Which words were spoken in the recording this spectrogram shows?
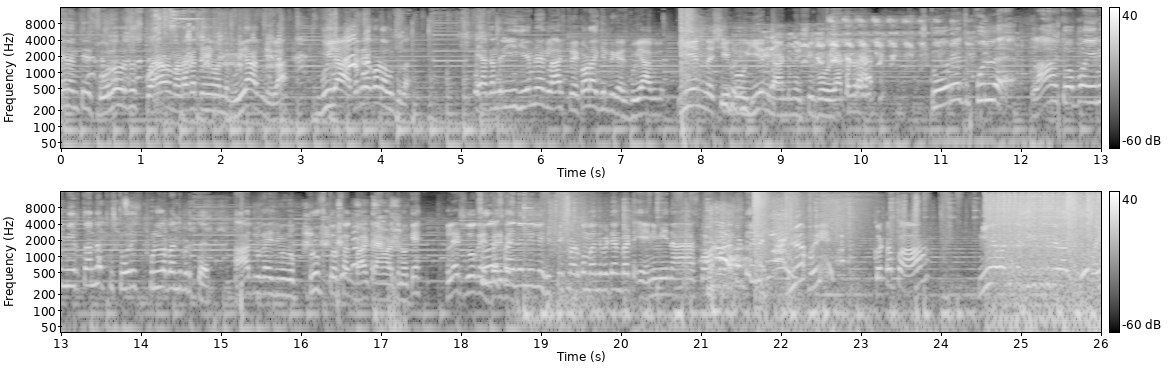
ಏನಂತೀರಿ? ಸೋಲೋ ವರ್ಸಸ್ ಸ್ಕ್ವಾಡ್ ಮಾಡಕತ್ತೀನಿ ಒಂದು ಭೂಯ ಆಗೋದಿಲ್ಲ. ಭೂಯ ಆದರೆ ಕೂಡ ಆಗುದಿಲ್ಲ. ಯಾಕಂದ್ರೆ ಈ ಗೇಮ್ನಾಗ ಲಾಸ್ಟ್ ರೆಕಾರ್ಡ್ ಆಗಿಲ್ರಿ ಗೈಸ್ ಭುಯ ಆಗುದು. ಏನ್ ನಶೀಬು ಏನ್ ಗಾಂಡು ನಶೀಬು ಯಾಕಂದ್ರೆ ಸ್ಟೋರೇಜ್ ಫುಲ್ ಲಾಸ್ಟ್ ಒಬ್ಬ ಎನಿಮಿ ಇರ್ತಾನ ಸ್ಟೋರೇಜ್ ಫುಲ್ ಬಂದ್ಬಿಡುತ್ತೆ. ಆದ್ರೂ ಗೈಸ್ ನಿಮಗೆ ಪ್ರೂಫ್ ತೋರ್ಸಕ್ ಭಾಳ ಟ್ರೈ ಮಾಡ್ತೀನಿ ಓಕೆ ಲೆಟ್ಸ್ ಗೋ ಗೈಸ್ ಬರಿ ಫೈನಲ್ ಇಲ್ಲಿ ಹಿಟ್ ಮಾಡ್ಕೊಂಡ್ ಬಂದ್ಬಿಟ್ಟೇನ್ ಬಟ್ ಎನಿಮಿನ ಸ್ಪಾಟ್ ಮಾಡ್ಬಿಟ್ಟು ಕಟ್ಟಪ್ಪ ನೀ ಯಾವಾಗ ಜಿಗಿ ಜಿಗಿ ಓ ಭೈ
